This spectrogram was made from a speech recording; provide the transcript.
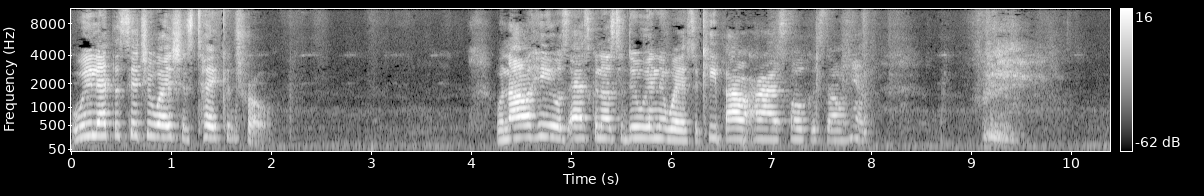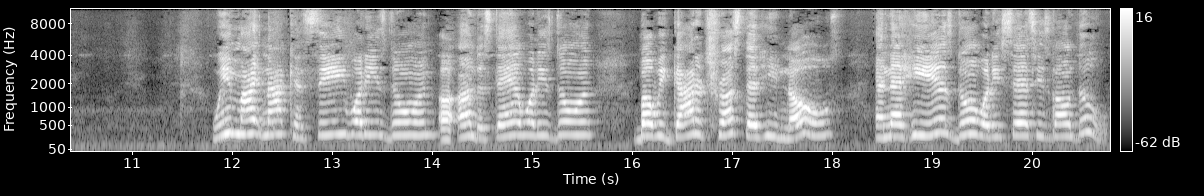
We let the situations take control. When all he was asking us to do anyway is to keep our eyes focused on him. we might not conceive what he's doing or understand what he's doing, but we got to trust that he knows and that he is doing what he says he's going to do.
